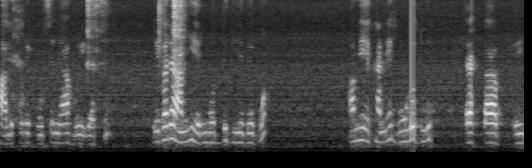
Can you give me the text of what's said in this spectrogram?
ভালো করে কষে নেওয়া হয়ে গেছে। এবারে আমি এর মধ্যে দিয়ে দেব। আমি এখানে গুঁড়ো দুধ এক কাপ এই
